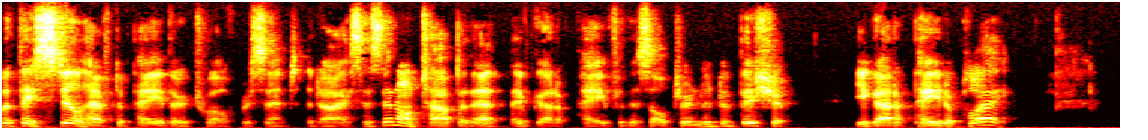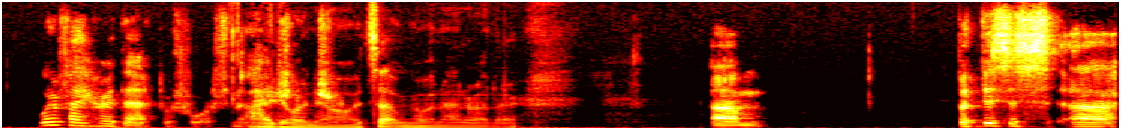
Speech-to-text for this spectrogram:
but they still have to pay their twelve percent to the diocese, and on top of that, they've got to pay for this alternative bishop. You got to pay to play. Where have I heard that before? I don't know. It's something going on around there. Um, but this is uh,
